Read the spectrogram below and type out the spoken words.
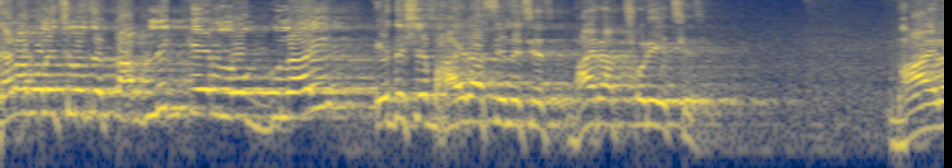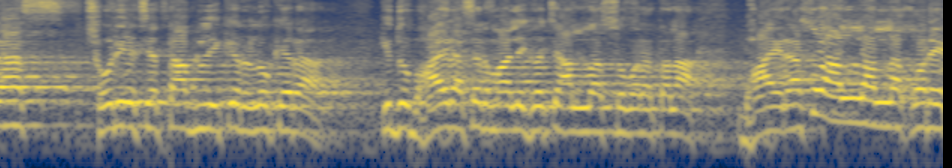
যারা বলেছিল যে তাবলিকের লোকগুলাই এদেশে ভাইরাস এনেছে, ভাইরাস ছড়িয়েছে। ভাইরাস ছড়িয়েছে তাবলিকের লোকেরা। কিন্তু ভাইরাসের মালিক হচ্ছে আল্লাহ সুবানা তালা ভাইরাসও আল্লাহ আল্লাহ করে।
